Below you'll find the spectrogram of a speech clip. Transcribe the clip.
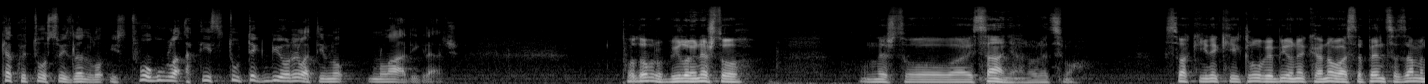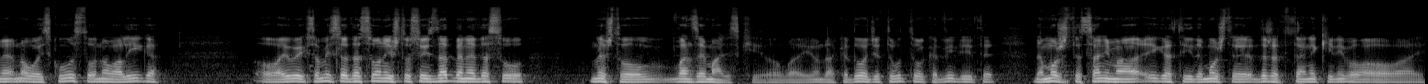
Kako je to sve izgledalo iz tvog ugla, a ti si tu tek bio relativno mlad igrač. Pa dobro, bilo je nešto nešto ovaj, sanjano, recimo. Svaki neki klub je bio neka nova stepenica za mene, novo iskustvo, nova liga. Ovaj, uvijek sam mislio da su oni što su iznad mene, da su nešto vanzemaljski. Ovaj. Onda kad dođete u to, kad vidite da možete sa njima igrati i da možete držati taj neki nivo, ovaj,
